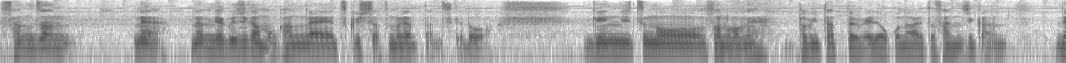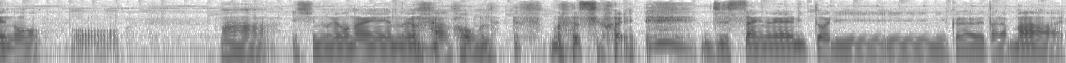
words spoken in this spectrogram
ー、散々ね何百時間も考え尽くしたつもりだったんですけど現実のそのね飛び立った上で行われた3時間でのまあ一瞬のような永遠のようなこう ものすごい実際のやり取りに比べたらまあ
